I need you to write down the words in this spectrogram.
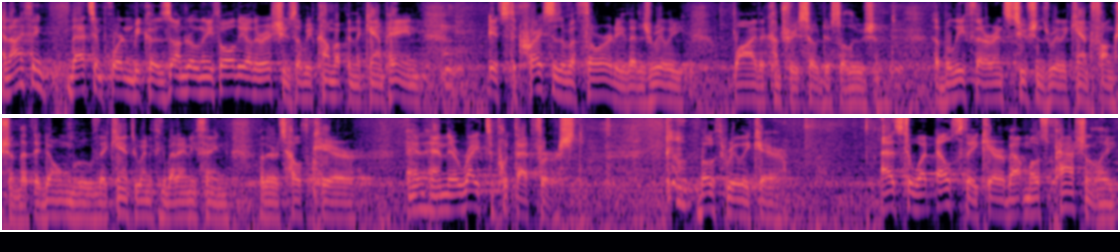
And I think that's important because underneath all the other issues that we've come up in the campaign, it's the crisis of authority that is really why the country is so disillusioned. A belief that our institutions really can't function, that they don't move, they can't do anything about anything, whether it's health care, and, and they're right to put that first. Both really care. As to what else they care about most passionately,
